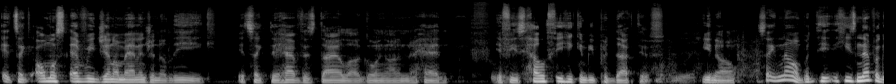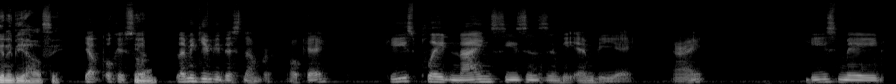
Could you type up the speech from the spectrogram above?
it's like almost every general manager in the league, it's like they have this dialogue going on in their head. If he's healthy, he can be productive. You know, it's like, no, but he, he's never going to be healthy. Yep. Okay. So you know? let me give you this number. Okay. He's played nine seasons in the NBA. All right. He's made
